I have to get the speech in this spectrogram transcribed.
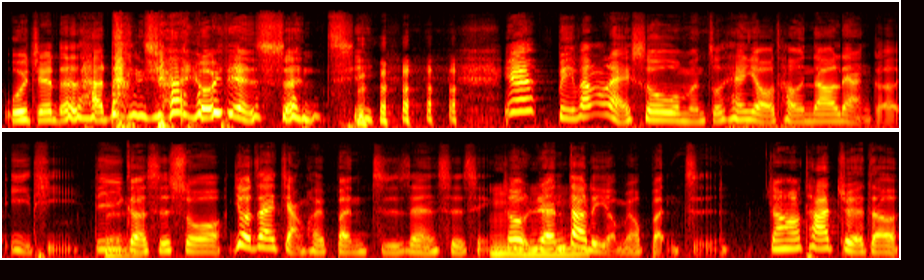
我觉得他当下有一点生气，因为比方来说，我们昨天有讨论到两个议题，第一个是说又在讲回本质这件事情，就人到底有没有本质？然后他觉得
